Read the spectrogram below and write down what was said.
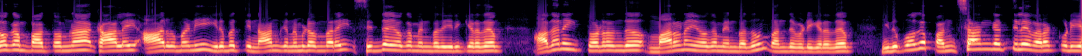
யோகம் பார்த்தோம்னா காலை ஆறு மணி இருபத்தி நான்கு நிமிடம் வரை சித்த யோகம் என்பது இருக்கிறது. அதனை தொடர்ந்து மரண யோகம் என்பதும் வந்து விடுகிறது. இது போக பஞ்சாங்கத்திலே வரக்கூடிய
